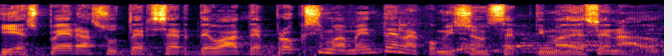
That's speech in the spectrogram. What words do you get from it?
y espera su tercer debate próximamente en la Comisión Séptima de Senado.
